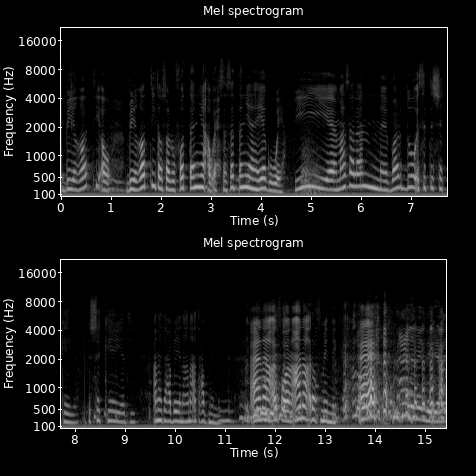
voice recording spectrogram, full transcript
بيغطي أو بيغطي تصرفات تانية أو إحساسات تانية هي جواها. في آه، مثلا برضو الست الشكاية الشكاية دي أنا تعبانه أنا أتعب منك. أنا قرفانه أنا أقرف منك. اعلى منك يعني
